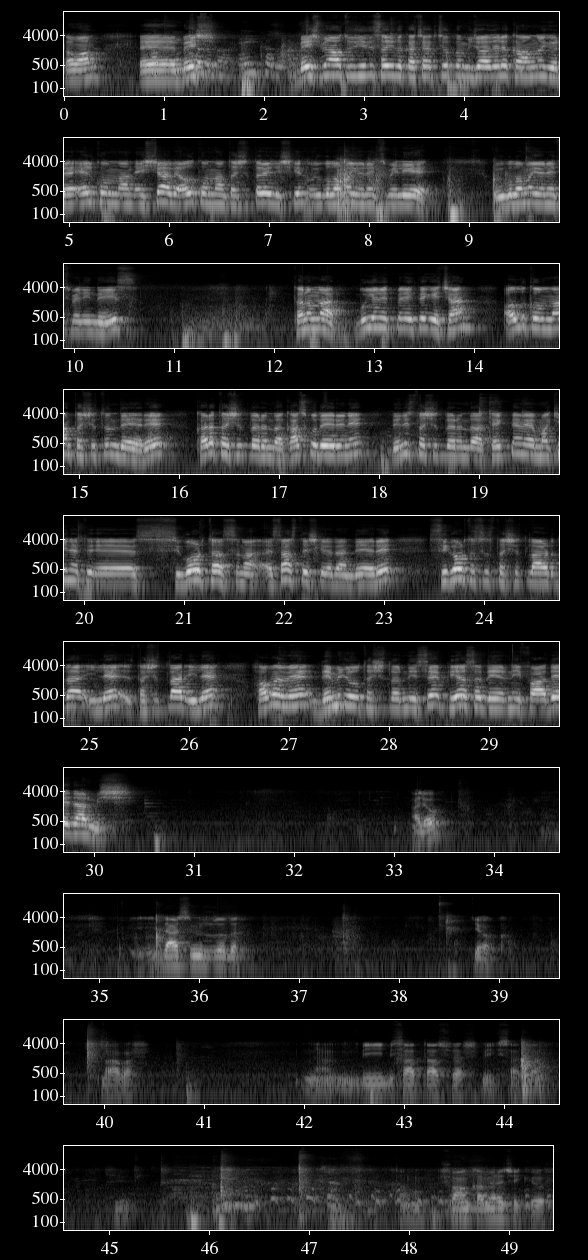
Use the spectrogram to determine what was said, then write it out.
Tamam. Ee, en 5 kalını, en kalını. 5607 sayılı kaçakçılıkla mücadele kanununa göre el konulan eşya ve alıkonulan taşıtlara ilişkin uygulama yönetmeliği. Uygulama yönetmeliğindeyiz. Tanımlar. Bu yönetmelikte geçen alıkonulan taşıtın değeri, kara taşıtlarında kasko değerini, deniz taşıtlarında tekne ve makine e, sigortasına esas teşkil eden değeri, sigortasız taşıtlarda ile taşıtlar ile hava ve demiryolu taşıtlarında ise piyasa değerini ifade edermiş. Alo. Dersimiz uzadı. Yok. Daha var. Yani bir, bir saat daha sürer. Bir iki saat daha. Tamam. Şu an kamera çekiyor.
